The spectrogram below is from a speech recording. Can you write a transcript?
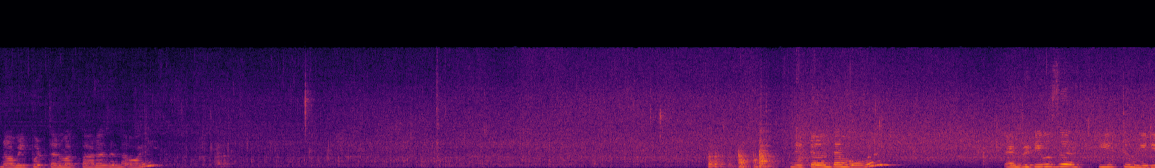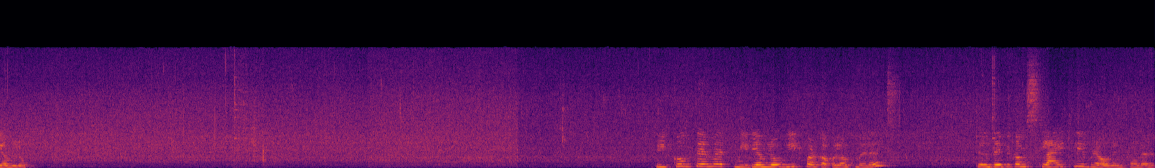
Now we'll put the namak paras in the oil. We turn them over and reduce the heat to medium low. We'll cook them at medium low heat for a couple of minutes till they become slightly brown in color.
